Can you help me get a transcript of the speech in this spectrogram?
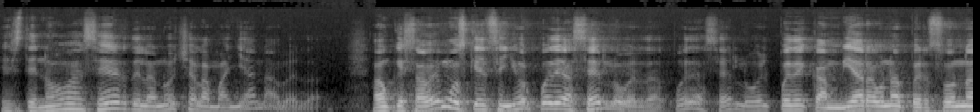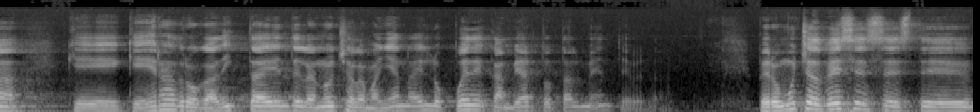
Este no va a ser de la noche a la mañana, ¿verdad? Aunque sabemos que el Señor puede hacerlo, ¿verdad? Puede hacerlo. Él puede cambiar a una persona que, que era drogadicta, él de la noche a la mañana, Él lo puede cambiar totalmente, ¿verdad? Pero muchas veces, este,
